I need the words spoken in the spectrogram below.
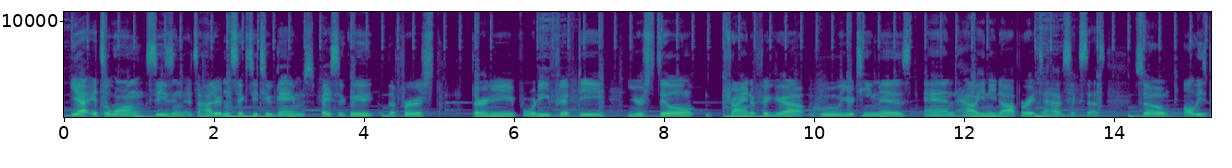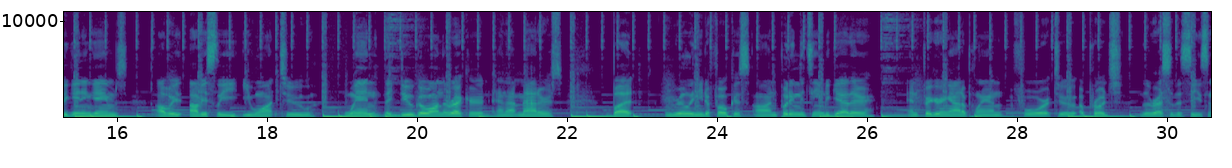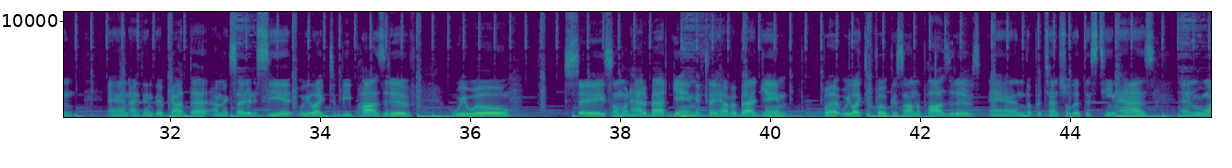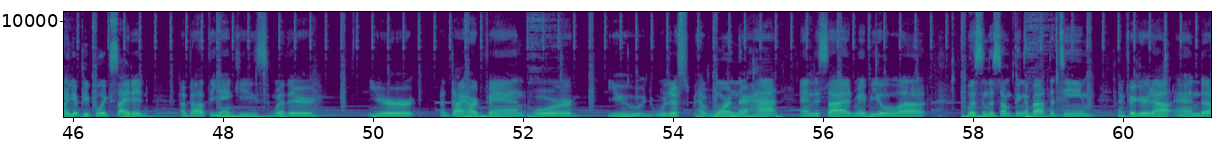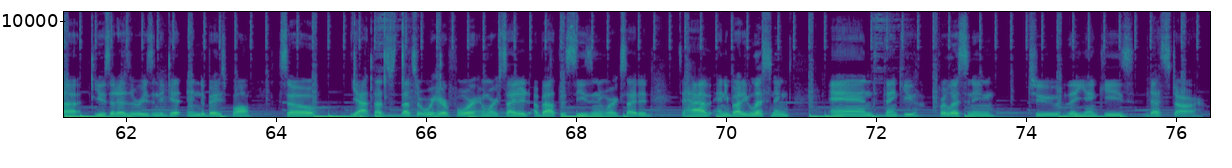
Yeah, it's a long season. It's 162 games. Basically, the first 30, 40, 50, you're still trying to figure out who your team is and how you need to operate to have success. So, all these beginning games, obviously, you want to win. They do go on the record, and that matters. But you really need to focus on putting the team together and figuring out a plan for to approach the rest of the season. And I think they've got that. I'm excited to see it. We like to be positive. We will say someone had a bad game if they have a bad game but we like to focus on the positives and the potential that this team has. And we want to get people excited about the Yankees, whether you're a diehard fan or you just have worn their hat and decide maybe you'll uh, listen to something about the team and figure it out and uh, use it as a reason to get into baseball. So, yeah, that's that's what we're here for, and we're excited about this season. We're excited to have anybody listening, and thank you for listening to the Yankees Death Star.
